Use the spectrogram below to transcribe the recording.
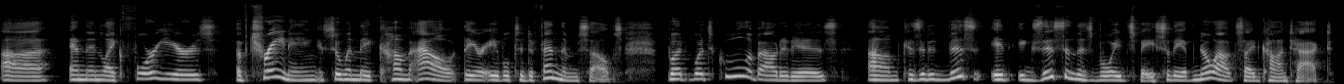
uh and then like 4 years of training so when they come out they are able to defend themselves but what's cool about it is um cuz it exists it exists in this void space so they have no outside contact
